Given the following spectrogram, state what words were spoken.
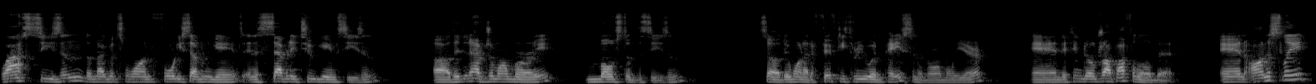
Last season, the Nuggets won 47 games in a 72 game season. Uh, they did have Jamal Murray most of the season. So they won at a 53 win pace in a normal year. And they think they'll drop off a little bit. And honestly,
